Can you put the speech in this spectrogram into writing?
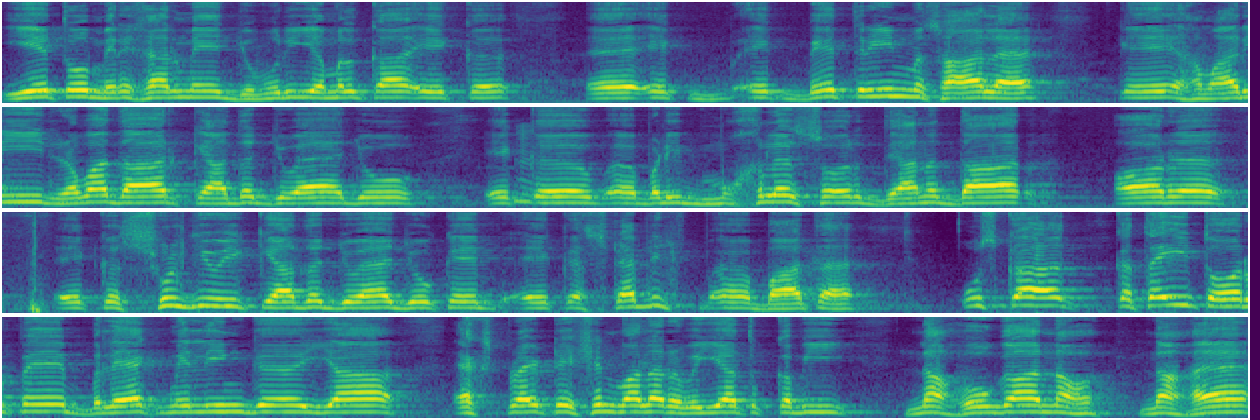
یہ تو میرے خیال میں جمہوری عمل کا ایک ایک ایک بہترین مثال ہے کہ ہماری روادار قیادت جو ہے جو ایک بڑی مخلص اور دیانتدار اور ایک سلجھی ہوئی قیادت جو ہے جو کہ ایک اسٹیبلش بات ہے۔ اس کا قطعی طور پہ بلیک میلنگ یا ایکسپلائٹیشن والا رویہ تو کبھی نہ ہوگا نہ ہے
